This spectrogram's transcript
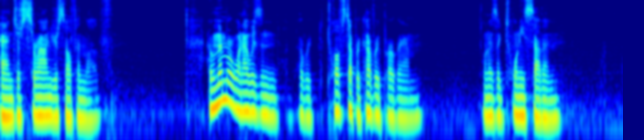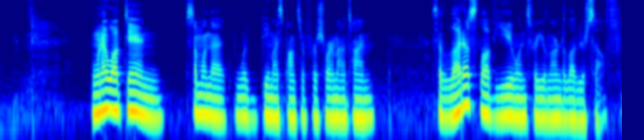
and just surround yourself in love. I remember when I was in a 12 step recovery program when I was like 27. And when I walked in, someone that would be my sponsor for a short amount of time said, Let us love you until you learn to love yourself.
